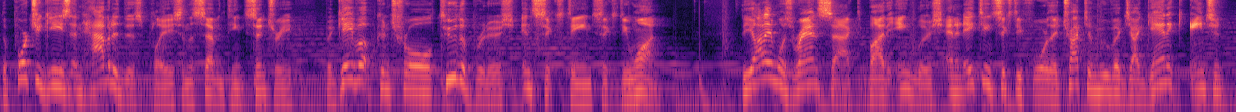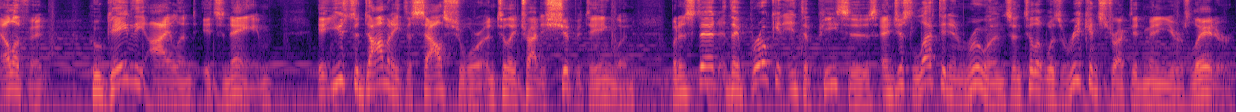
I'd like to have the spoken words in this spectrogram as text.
The Portuguese inhabited this place in the 17th century, but gave up control to the British in 1661. The island was ransacked by the English and in 1864 they tried to move a gigantic ancient elephant who gave the island its name. It used to dominate the south shore until they tried to ship it to England, but instead they broke it into pieces and just left it in ruins until it was reconstructed many years later.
